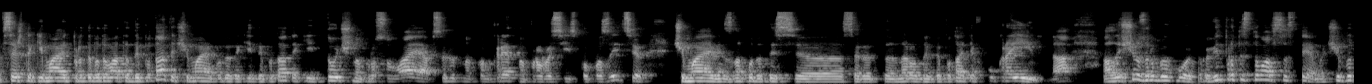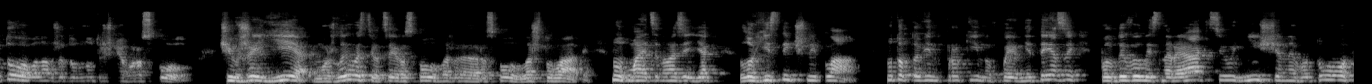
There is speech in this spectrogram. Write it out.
все ж таки мають продебатувати депутати, чи має бути такий депутат, який точно просуває абсолютно конкретно проросійську позицію, чи має він знаходитись е, серед народних депутатів України? Да? Але що зробив Бойко? Він протестував систему. Чи готова вона вже до внутрішнього розколу? Чи вже є можливості оцей розкол розколу влаштувати? Ну мається на увазі як логістичний план. Ну тобто він прокинув певні тези, подивились на реакцію. Ні, ще не готово.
